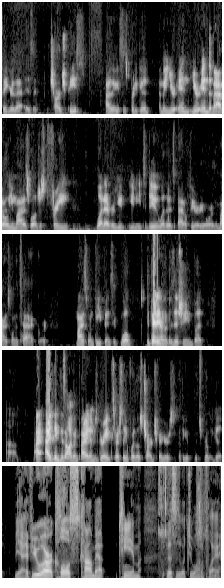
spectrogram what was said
figure that is a charge piece, I think this is pretty good. I mean, you're in, you're in the battle. You might as well just free whatever you you need to do, whether it's battle fury or the minus one attack or minus one defense. Well, depending on the positioning, but um, I, I think this item item's great, especially for those charge figures. I think it, it's really good. Yeah, if you are a close combat team, this is what you want to play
